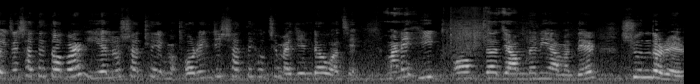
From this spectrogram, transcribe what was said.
এটার সাথে তো আবার ইয়েলোর সাথে অরেঞ্জের সাথে হচ্ছে ম্যাজেন্ডাও আছে। মানে হিট অফ দ্য জামদানি আমাদের সুন্দরের।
